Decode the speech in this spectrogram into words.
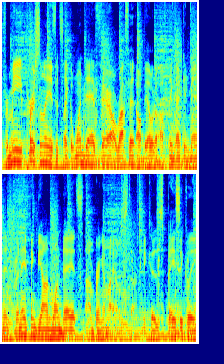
for me personally, if it's like a one day affair, I'll rough it. I'll be able to. I'll think I can manage. But anything beyond one day, it's I'm bringing my own stuff because basically.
